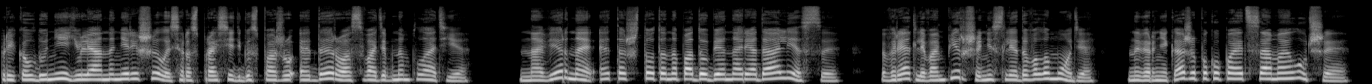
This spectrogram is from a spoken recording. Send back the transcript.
При колдуне Юлианна не решилась расспросить госпожу Эдеру о свадебном платье. Наверное, это что-то наподобие наряда Олессы. Вряд ли вампирша не следовала моде. Наверняка же покупает самое лучшее.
